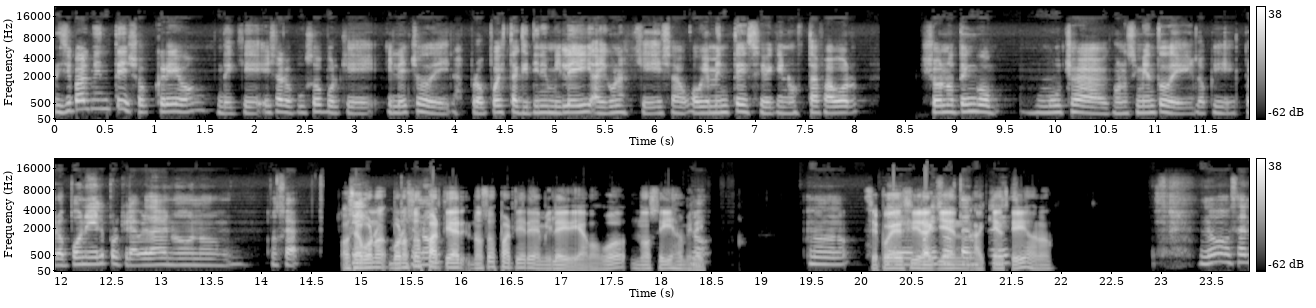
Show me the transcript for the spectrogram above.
principalmente yo creo de que ella lo puso porque el hecho de las propuestas que tiene mi ley, algunas que ella obviamente se ve que no está a favor. Yo no tengo mucho conocimiento de lo que propone él porque la verdad no, no, o sea, O sea, sí, vos no, vos no sos no, partidario, no sos partidario de Milei, digamos, vos no seguís a Milei. no, no, no, no. ¿Se puede Eh, decir a quién, a quién seguís o no? no, o sea,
